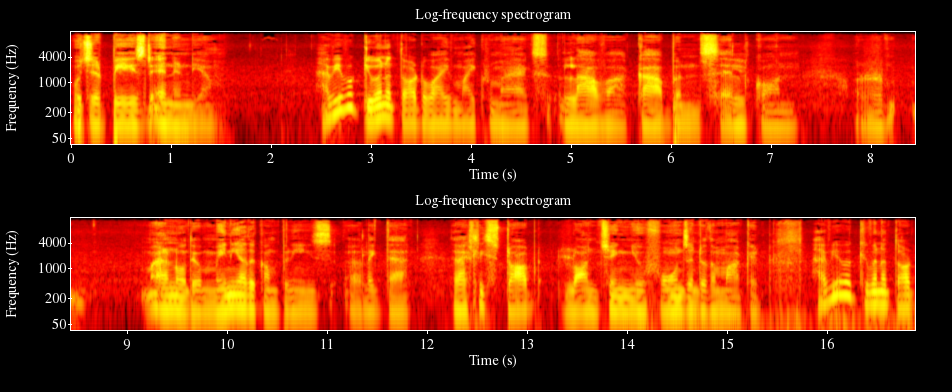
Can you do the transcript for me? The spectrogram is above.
which are based in india. Have you ever given a thought why micromax lava Karbonn Celkon or i don't know there are many other companies uh, like that that actually stopped launching new phones into the market? Have you ever given a thought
